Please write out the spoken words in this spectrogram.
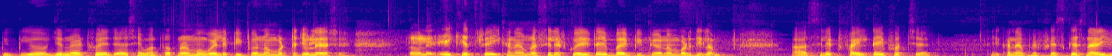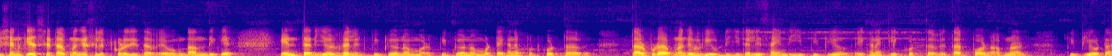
পিপিও জেনারেট হয়ে যায়, সেইমাত্র আপনার মোবাইলে পিপিও নাম্বারটা চলে আসে। তাহলে এই ক্ষেত্রে এখানে আমরা select query type by PPO number দিলাম। আর সিলেক্ট ফাইল টাইপ হচ্ছে, এখানে আপনি ফ্রেশ কেস না রিভিশন কেস সেটা আপনাকে সিলেক্ট করে দিতে হবে এবং ডান দিকে enter your valid PPO number PPO নাম্বারটা এখানে পুট করতে হবে। তারপরে আপনাকে view digitally signed e PPO এখানে ক্লিক করতে হবে। তারপর আপনার পিপিওটা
